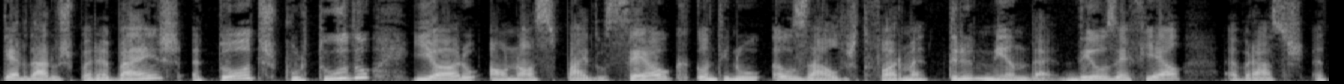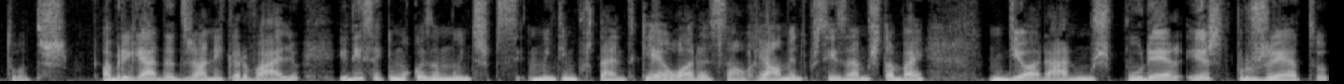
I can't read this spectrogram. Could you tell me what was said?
Quero dar os parabéns a todos por tudo e oro ao nosso Pai do Céu que continue a usá-los de forma tremenda. Deus é fiel. Abraços a todos. Obrigada, Johnny Carvalho. E disse aqui uma coisa muito, muito importante, que é a oração. Realmente precisamos também de orarmos por este projeto,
